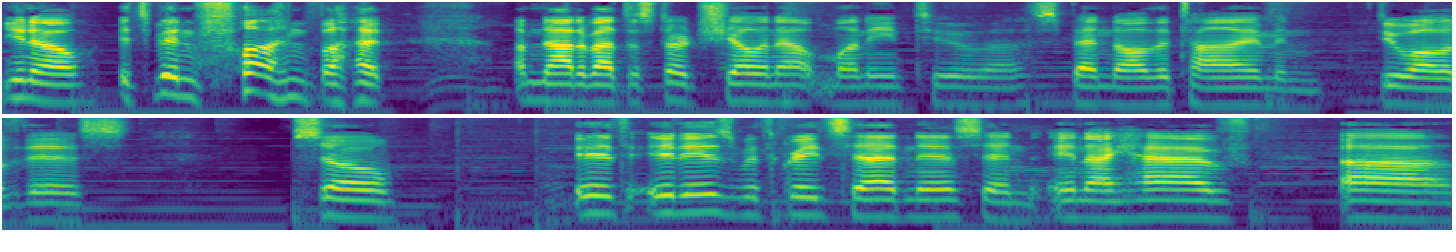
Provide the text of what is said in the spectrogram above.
you know it's been fun but i'm not about to start shelling out money to uh, spend all the time and do all of this. So it it is with great sadness and and i have uh,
